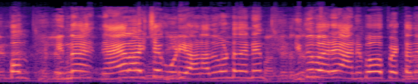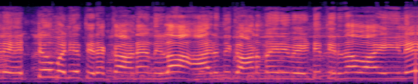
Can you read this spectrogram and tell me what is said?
ഒപ്പം ഇന്ന് ഞായറാഴ്ച കൂടിയാണ്. അതുകൊണ്ട് തന്നെ ഇതുവരെ അനുഭവപ്പെട്ടതിൽ ഏറ്റവും വലിയ തിരക്കാണ് നിള ആരതി കാണുന്നതിന് വേണ്ടി തിരുനാവായിയിലെ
